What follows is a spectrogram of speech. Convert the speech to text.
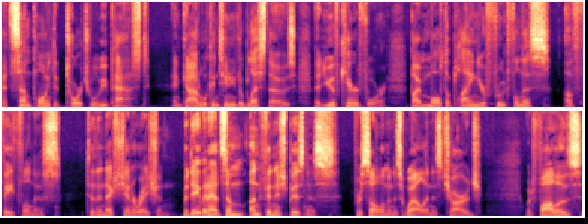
At some point, the torch will be passed, and God will continue to bless those that you have cared for by multiplying your fruitfulness of faithfulness to the next generation. But David had some unfinished business for Solomon as well in his charge. What follows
